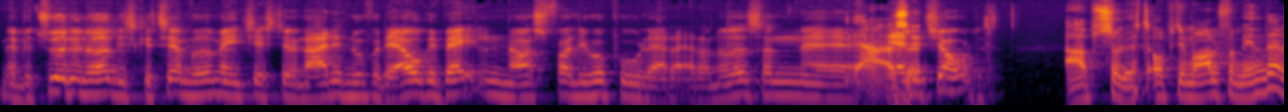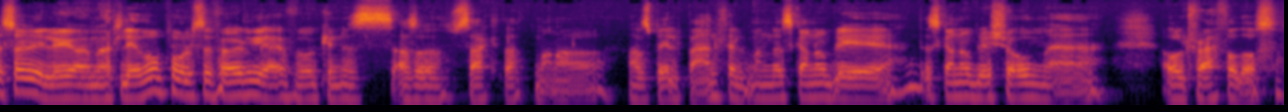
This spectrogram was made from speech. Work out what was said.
Men betyder det noget, at vi skal til at møde Manchester United nu? For det er jo rivalen også for Liverpool. Er der, er der noget sådan... Øh, ja, altså- er lidt sjovt? Absolutt. Optimalt for min del så ville vi jo møtt Liverpool, selvfølgelig, for å kunne altså, sagt at man har, har spilt på Anfield, men det skal nå bli, det skal nå bli show med Old Trafford også.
